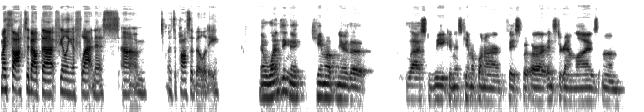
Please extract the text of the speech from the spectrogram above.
my thoughts about that feeling of flatness um, as a possibility. Now, one thing that came up near the last week, and this came up on our Facebook or our Instagram lives, um,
